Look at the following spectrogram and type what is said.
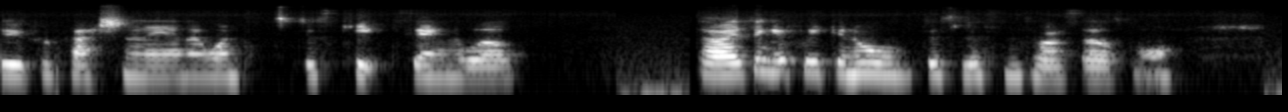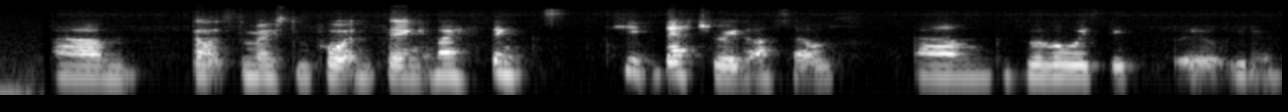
do professionally and I wanted to just keep seeing the world. So I think if we can all just listen to ourselves more, um, that's the most important thing. And I think keep bettering ourselves because um, we'll always be, you know,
